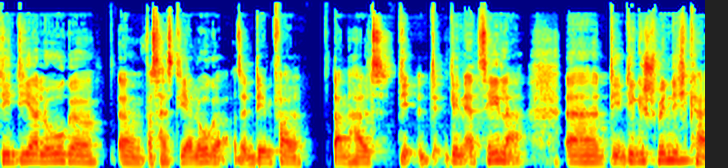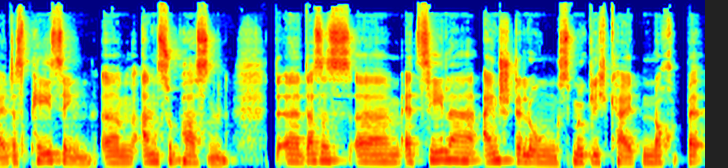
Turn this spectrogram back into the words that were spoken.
die Dialoge, äh, was heißt Dialoge? Also in dem Fall dann halt die, den Erzähler, äh, die, die Geschwindigkeit, das Pacing ähm, anzupassen, äh, dass es äh, Erzähler-Einstellungsmöglichkeiten noch be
